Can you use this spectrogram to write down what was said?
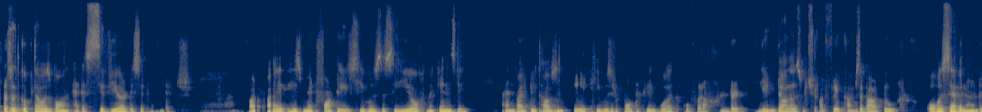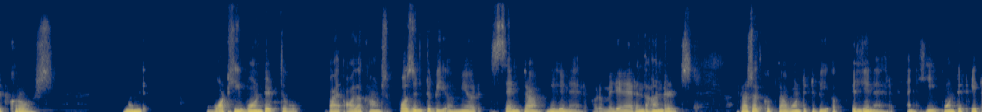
Rajat Gupta was born at a severe disadvantage. But by his mid 40s, he was the CEO of McKinsey. And by 2008, he was reportedly worth over $100 million, which roughly comes about to over 700 crores. And what he wanted, though, by all accounts, wasn't to be a mere centa millionaire or a millionaire in the hundreds. Rajat Gupta wanted to be a billionaire, and he wanted it.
